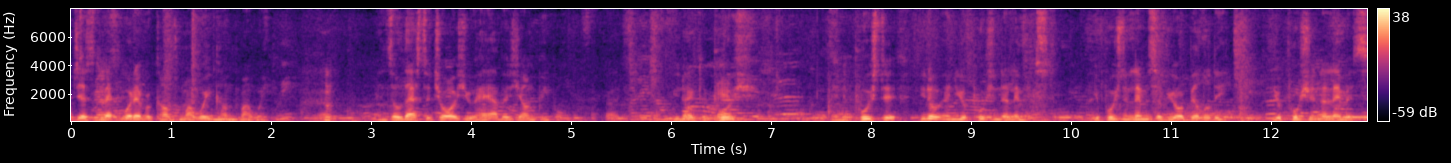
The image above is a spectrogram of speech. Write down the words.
just let whatever comes my way comes my way. And so that's the choice you have as young people, you know, to push and it pushed it, you know, and you're pushing the limits. You're pushing the limits of your ability. You're pushing the limits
